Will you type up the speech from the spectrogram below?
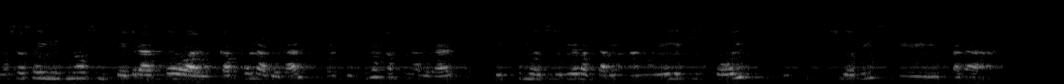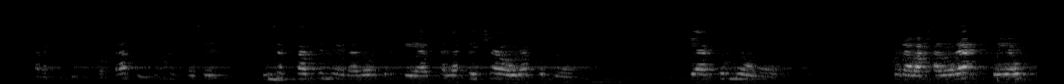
Nos hace irnos integrando al campo laboral, al futuro campo laboral, es como decir, levantar la mano, hey, aquí estoy, instituciones eh, para, para que nos contraten, ¿no? Entonces, esa parte me agradó porque hasta la fecha ahora como, ya como trabajadora veo que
